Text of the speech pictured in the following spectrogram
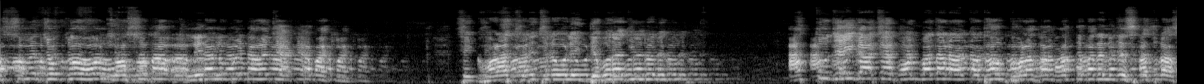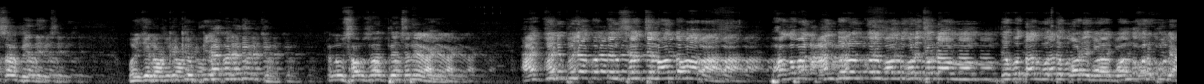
অশ্বমের যোগ্য নশোটা, নিরানব্বইটা হয়েছে, একটা বাকি। সেই ঘোড়া ছেড়েছিল বলে দেবরাজ দেখুন, এত জায়গা আছে, বন বাদারা কোথাও ঘোড়াটা বাঁধতে পারেনি যে সাধুর আশ্রয় বেঁধেছে ওই জন্য ওকে কেউ পূজা করে দেখেছ? কেন সবসময় পেছনে লাগে? একজনই পূজা করতেন, সে হচ্ছে নন্দ বাবা। ভগবান আন্দোলন করে বন্ধ করেছে, ওটা দেবতার মধ্যে পড়েনি, আর বন্ধ করে পূজা।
